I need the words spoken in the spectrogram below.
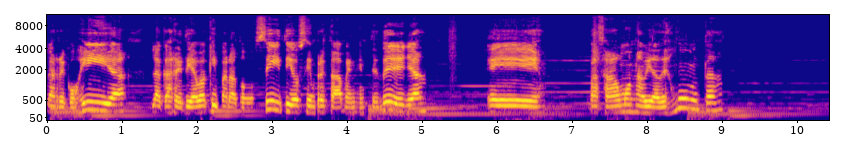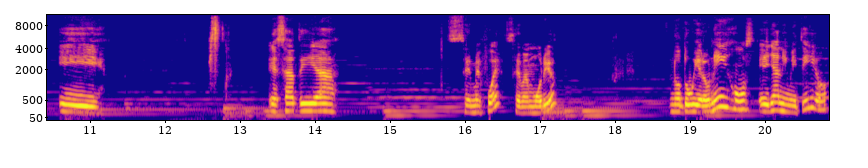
la recogía, la carreteaba aquí para todos sitios, siempre estaba pendiente de ella. Eh, pasábamos navidades juntas y esa tía se me fue, se me murió. No tuvieron hijos, ella ni mi tío.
